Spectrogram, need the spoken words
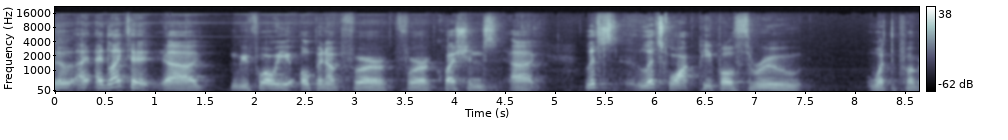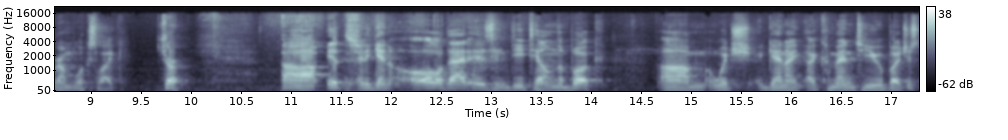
So I, would like to, uh, before we open up for, for questions, uh, let's, let's walk people through what the program looks like. Sure. Uh, it's and again, all of that is in detail in the book, um, which again I, I, commend to you. But just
